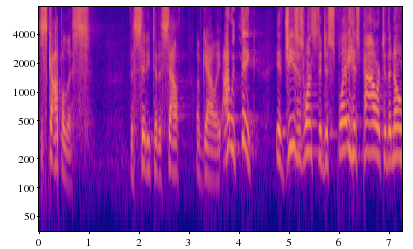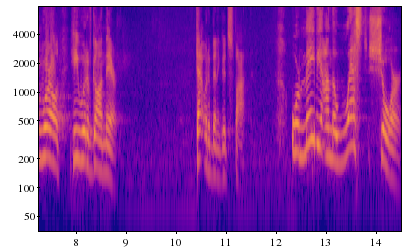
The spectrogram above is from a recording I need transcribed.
Scopolis, the city to the south of Galilee. I would think if Jesus wants to display his power to the known world, he would have gone there. That would have been a good spot. Or maybe on the west shore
